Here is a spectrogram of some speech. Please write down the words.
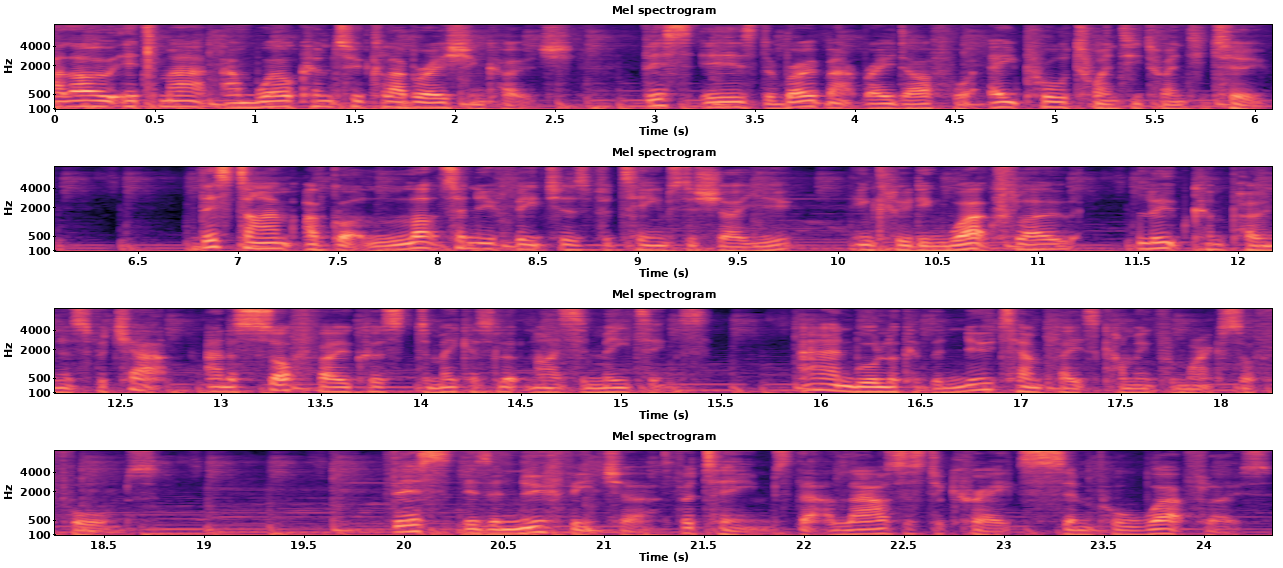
Hello, it's Matt and welcome to Collaboration Coach. This is the roadmap radar for April 2022. This time I've got lots of new features for Teams to show you, including workflow, loop components for chat, and a soft focus to make us look nice in meetings. And we'll look at the new templates coming from Microsoft Forms. This is a new feature for Teams that allows us to create simple workflows.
